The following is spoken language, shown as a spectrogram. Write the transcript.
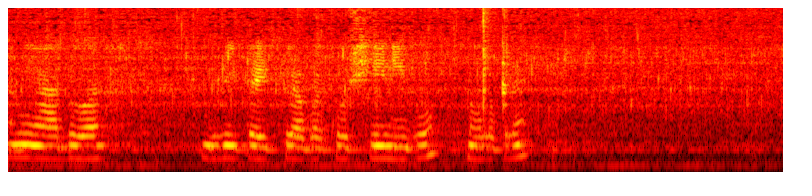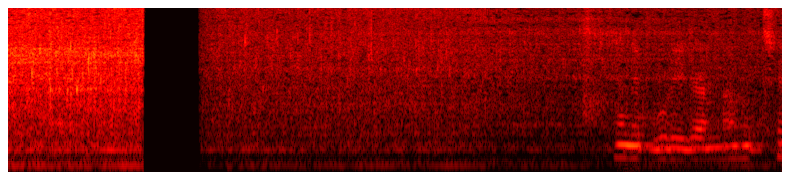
আমি আলু আর মুড়িটা একটু আবার কষিয়ে নিব ভালো করে। এখানে বুড়ি রান্না হচ্ছে।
